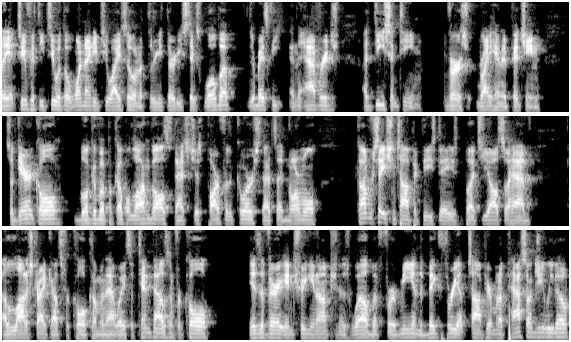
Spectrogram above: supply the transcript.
they at 252 with a 192 ISO and a 336 WOBA? They're basically an average, a decent team versus right-handed pitching. So Gerrit Cole will give up a couple long balls. That's just par for the course. That's a normal conversation topic these days. But you also have a lot of strikeouts for Cole coming that way. So 10,000 for Cole is a very intriguing option as well. But for me and the big three up top here, I'm going to pass on Giolito.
